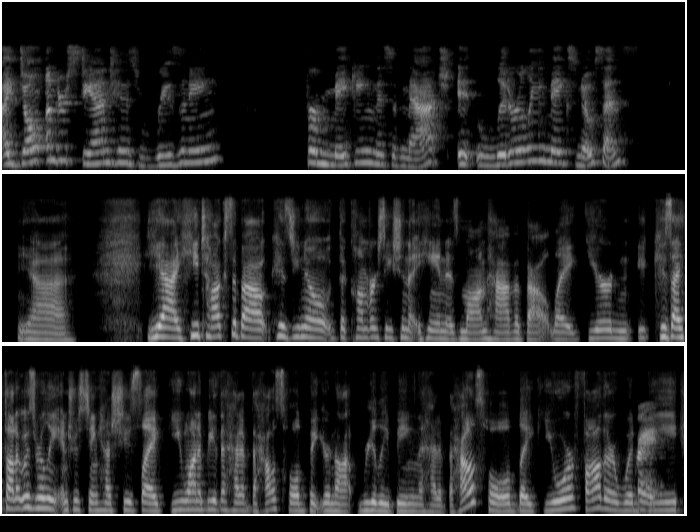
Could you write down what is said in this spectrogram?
i don't understand his reasoning for making this a match it literally makes no sense Yeah. Yeah, he talks about because you know the conversation that he and his mom have about like you're because I thought it was really interesting how she's like you want to be the head of the household but you're not really being the head of the household like your father would Right. be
